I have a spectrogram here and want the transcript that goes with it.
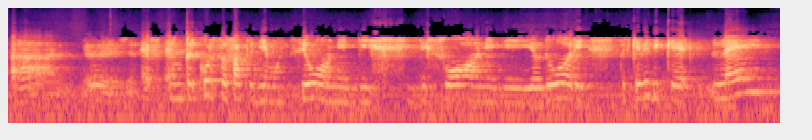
Uh, è, un percorso fatto di emozioni, di, di suoni, di odori, perché vedi che lei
